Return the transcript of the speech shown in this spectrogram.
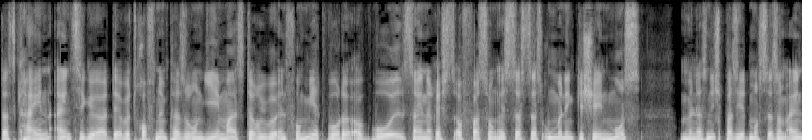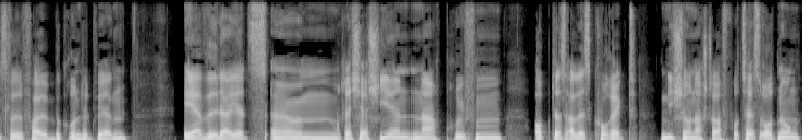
dass kein einziger der betroffenen Personen jemals darüber informiert wurde, obwohl seine Rechtsauffassung ist, dass das unbedingt geschehen muss. Und wenn das nicht passiert, muss das im Einzelfall begründet werden. Er will da jetzt ähm, recherchieren, nachprüfen, ob das alles korrekt nicht nur nach Strafprozessordnung,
